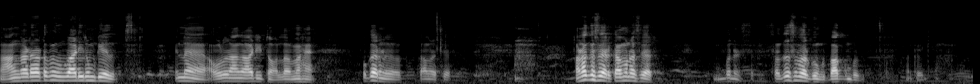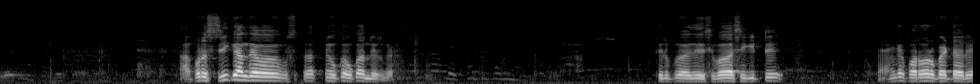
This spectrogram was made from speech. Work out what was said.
நாங்கள் ஆட ஆட்டமே ஆடிட முடியாது. என்ன அவ்வளோ நாங்கள் ஆடிட்டோம் எல்லாமே உட்காருங்க காமரா சார். வணக்கம் சார் காமரா சார். ரொம்ப நன்றி சார். சந்தோஷமாக இருக்கும் உங்களுக்கு பார்க்கும்போது. ஓகே ஓகே அப்புறம் ஸ்ரீகாந்த் உட்கா உட்காந்துருங்க திருப்ப இது சிவகாசிக்கிட்டு பயங்கர பரவாயில்ல போயிட்டார்.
